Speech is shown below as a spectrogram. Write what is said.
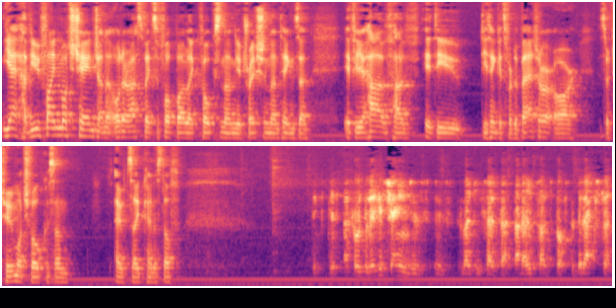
yeah, have you find much change on other aspects of football, like focusing on nutrition and things? And if you have, have it, do you do you think it's for the better, or is there too much focus on outside kind of stuff? I suppose the biggest change is, is like you said, that, that outside stuff, the bit extra,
